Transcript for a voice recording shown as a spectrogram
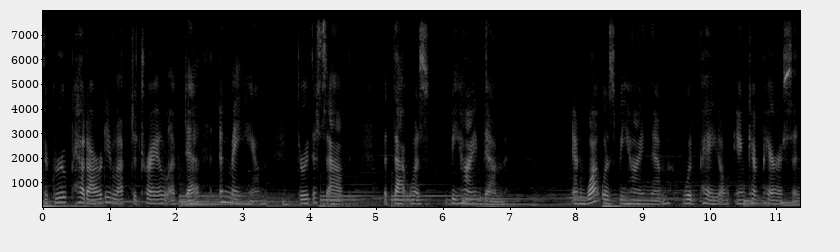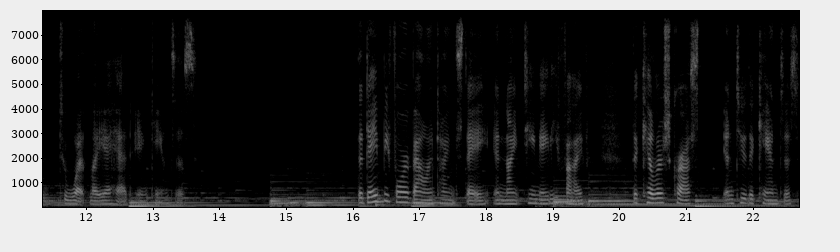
The group had already left a trail of death and mayhem through the South, but that was behind them. And what was behind them would pale in comparison to what lay ahead in Kansas. The day before Valentine's Day in 1985, the killers crossed into the Kansas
